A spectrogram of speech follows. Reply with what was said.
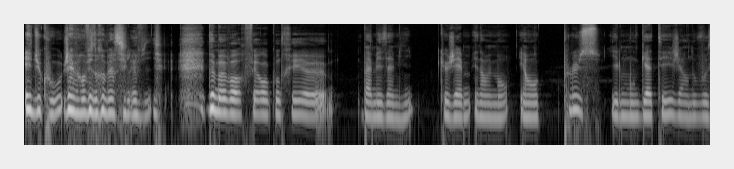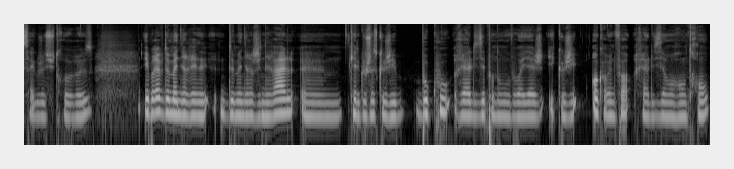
Et du coup, j'avais envie de remercier la vie de m'avoir fait rencontrer bah, mes amis que j'aime énormément. Et en plus, ils m'ont gâté, j'ai un nouveau sac, je suis trop heureuse. Et bref, de manière, générale, euh, quelque chose que j'ai beaucoup réalisé pendant mon voyage et que j'ai encore une fois réalisé en rentrant,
